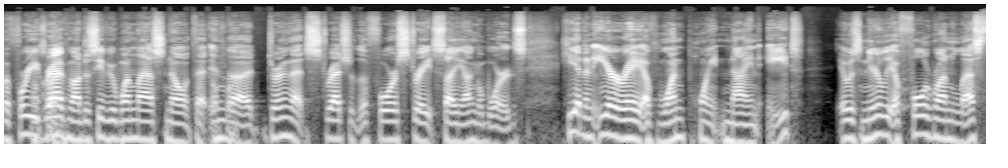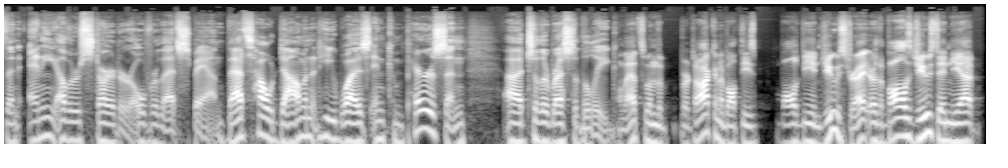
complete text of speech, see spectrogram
Before you grab him, I'll just give you one last note that in the during that stretch of the four straight Cy Young awards, he had an ERA of 1.98. It was nearly a full run less than any other starter over that span. That's how dominant he was in comparison uh, to the rest of the league. Well, that's when the, we're talking about these balls being juiced, right? Or the ball's juiced, and you got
